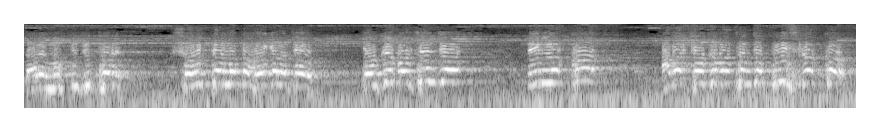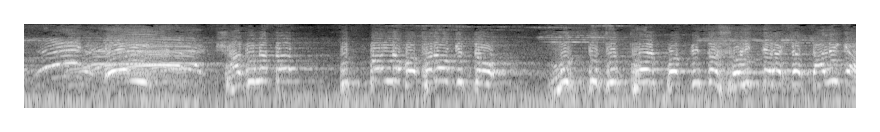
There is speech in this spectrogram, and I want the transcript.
তাহলে মুক্তিযুদ্ধের শহীদদের মতো হয়ে গেল যে কেউ কেউ বলছেন যে তিন লক্ষ, আবার কেউ কেউ বলছেন যে ত্রিশ লক্ষ। এই স্বাধীনতা তিপ্পান্ন বছরেও কিন্তু মুক্তিযুদ্ধের প্রকৃত শহীদদের একটা তালিকা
